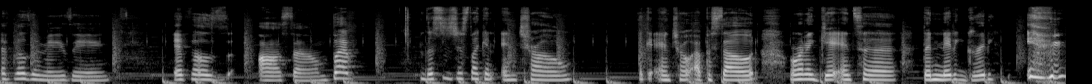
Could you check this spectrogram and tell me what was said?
it feels amazing. It feels awesome. But this is just like an intro, like an intro episode. We're gonna get into the nitty gritty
